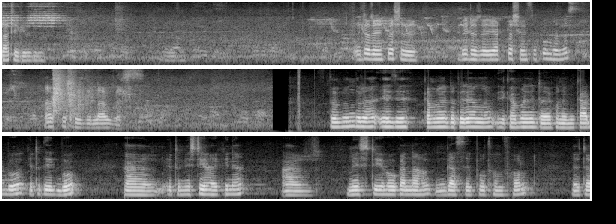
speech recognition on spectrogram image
লাঠি গেড়ে দিব। এটার এই পাশে এই এক পাশে হয়েছে কুমড়া গাছ, আর পাশে হয়েছে লাউ গাছ। তো বন্ধুরা, এই যে কামরাঙাটা পেরে আনলাম। এই কামরাঙাটা এখন আমি কাটবো, কেটে দেখব, আর এটা মিষ্টি হয় কি না আর মিষ্টি হোক আর না হোক, গাছের প্রথম ফল। এটা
